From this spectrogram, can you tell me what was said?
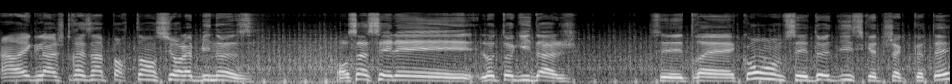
un réglage très important sur la bineuse. Bon ça c'est l'autoguidage. C'est très con, c'est deux disques de chaque côté.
